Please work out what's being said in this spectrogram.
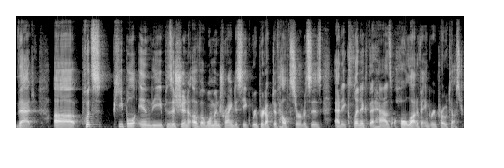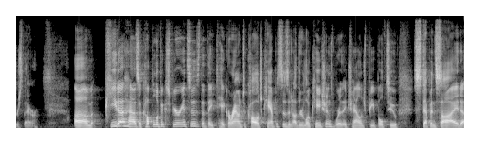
that uh, puts people in the position of a woman trying to seek reproductive health services at a clinic that has a whole lot of angry protesters there. Um, PETA has a couple of experiences that they take around to college campuses and other locations where they challenge people to step inside a,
